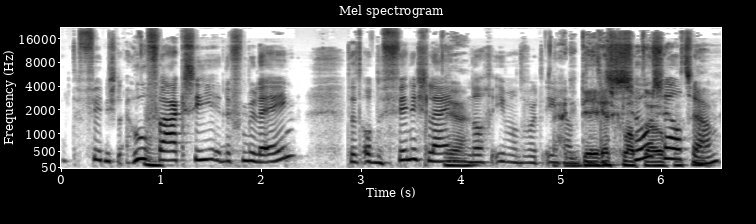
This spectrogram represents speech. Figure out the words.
Op de finishlijn. Hoe vaak zie je in de Formule 1... dat op de finishlijn Ja. nog iemand wordt Ja, ingehaald? die Dat DRS is klapt zo open. zeldzaam.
